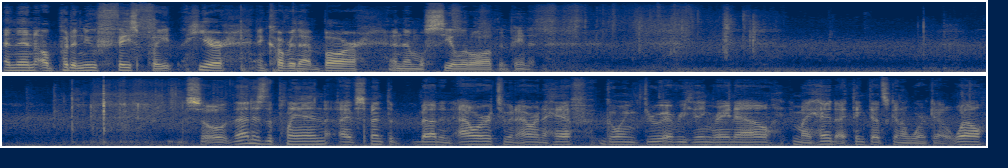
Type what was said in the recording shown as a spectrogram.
and then I'll put a new faceplate here and cover that bar and then we'll seal it all up and paint it. So that is the plan. I've spent about an hour to an hour and a half going through everything right now. In my head, I think that's gonna work out well.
